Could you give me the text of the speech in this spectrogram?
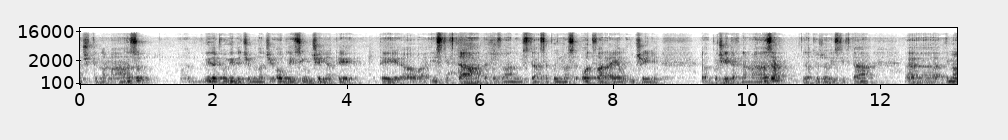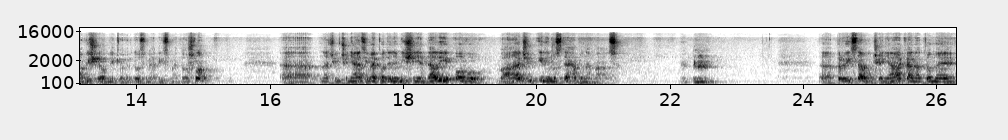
učiti namazu. Vidako vidjet ćemo znači, oblici učenja te, te ovaj, istiftaha, tako zvanu istiftaha sa kojima se otvara jel, učenje e, početak namaza, zato želi istifta, E, ima više oblika, u doslovim hadisma je došlo. E, znači, učenjaci imaju podelje mišljenje da li je ovo vađib ili mustehab namazu. E, prvi stav učenjaka, na tome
